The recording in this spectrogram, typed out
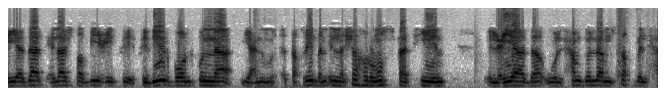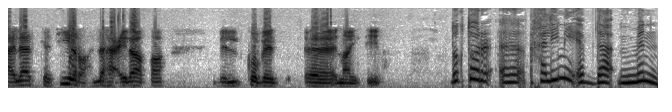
عيادات علاج طبيعي في, في ديربون كنا يعني تقريبا لنا شهر ونصف فاتحين العيادة والحمد لله بنستقبل حالات كثيرة لها علاقة بالكوفيد 19 دكتور خليني أبدأ من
